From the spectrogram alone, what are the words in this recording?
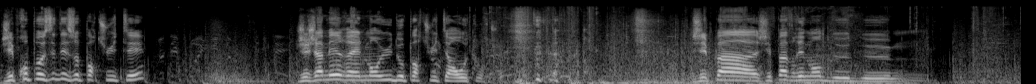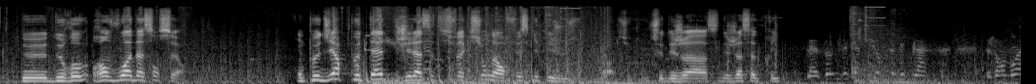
J'ai proposé des opportunités. J'ai jamais réellement eu d'opportunité en retour. j'ai pas, j'ai pas vraiment de de, de, de re- renvoi d'ascenseur. On peut dire peut-être j'ai la satisfaction d'avoir fait ce qui était juste. Voilà, c'est tout. C'est déjà, c'est déjà ça de prix. La zone de capture se déplace. J'envoie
